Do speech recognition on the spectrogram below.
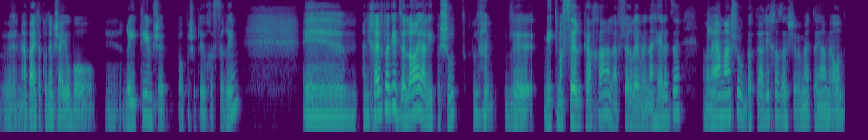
ומהבית הקודם שהיו בו אה, רהיטים שפה פשוט היו חסרים. אמ, אני חייבת להגיד, זה לא היה לי פשוט להתמסר ככה, לאפשר להם לנהל את זה, אבל היה משהו בתהליך הזה שבאמת היה מאוד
